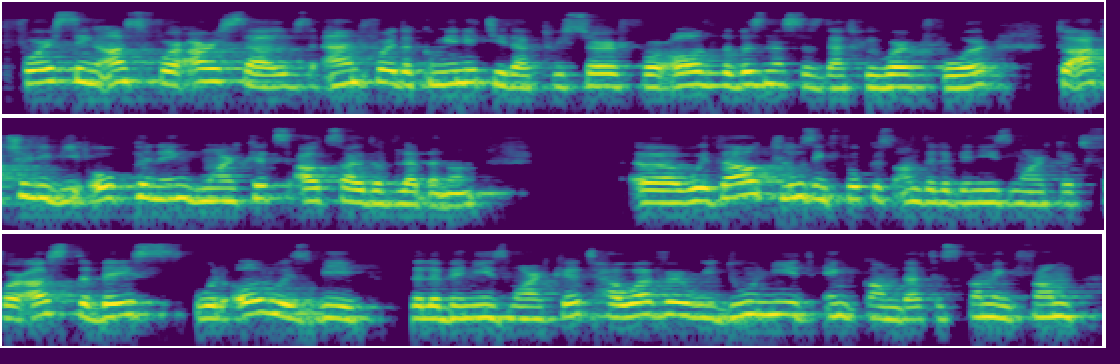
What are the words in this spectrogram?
forcing us for ourselves and for the community that we serve for all the businesses that we work for to actually be opening markets outside of lebanon uh, without losing focus on the Lebanese market. For us, the base will always be the Lebanese market. However, we do need income that is coming from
